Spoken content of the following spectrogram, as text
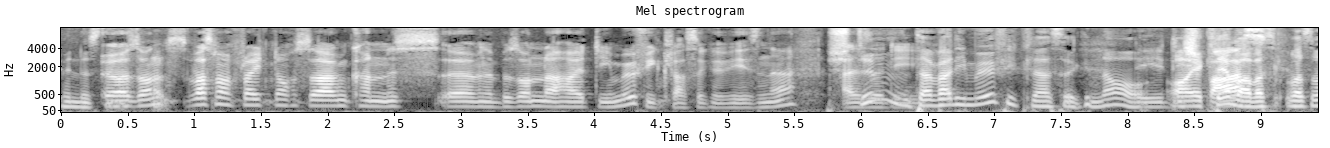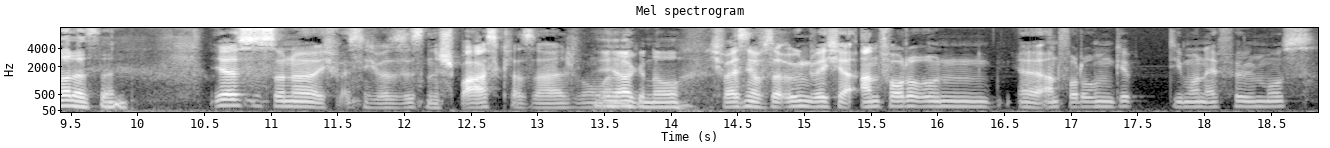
mindestens. Ja, sonst, was man vielleicht noch sagen kann, ist äh, eine Besonderheit die Murphy-Klasse gewesen, ne? Stimmt, also die- da war die Murphy-Klasse, genau. Die- die oh, erklär mal, Spaß- was, was war das denn? Ja, es ist so eine, ich weiß nicht, was es ist, eine Spaßklasse halt, wo man, Ja, genau. ich weiß nicht, ob es da irgendwelche Anforderungen, äh, Anforderungen gibt, die man erfüllen muss.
